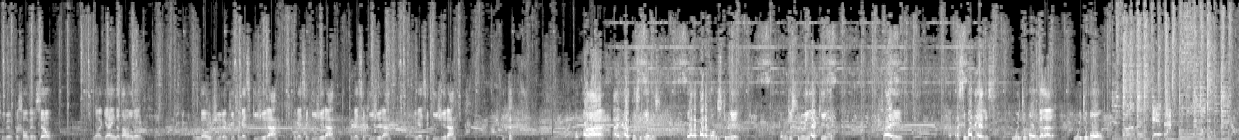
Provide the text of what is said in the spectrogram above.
Deixa eu ver, o pessoal venceu? Não, a guerra ainda tá rolando. Vamos dar um giro aqui, pegar esse aqui e girar. Pegar esse aqui e girar. Pegar esse aqui e girar. Pegar esse aqui e girar. Opa! Aí, ó, conseguimos. Bora, bora, vamos destruir. Vamos destruir aqui. Isso aí. Vai pra cima deles. Muito bom, galera. Muito bom.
